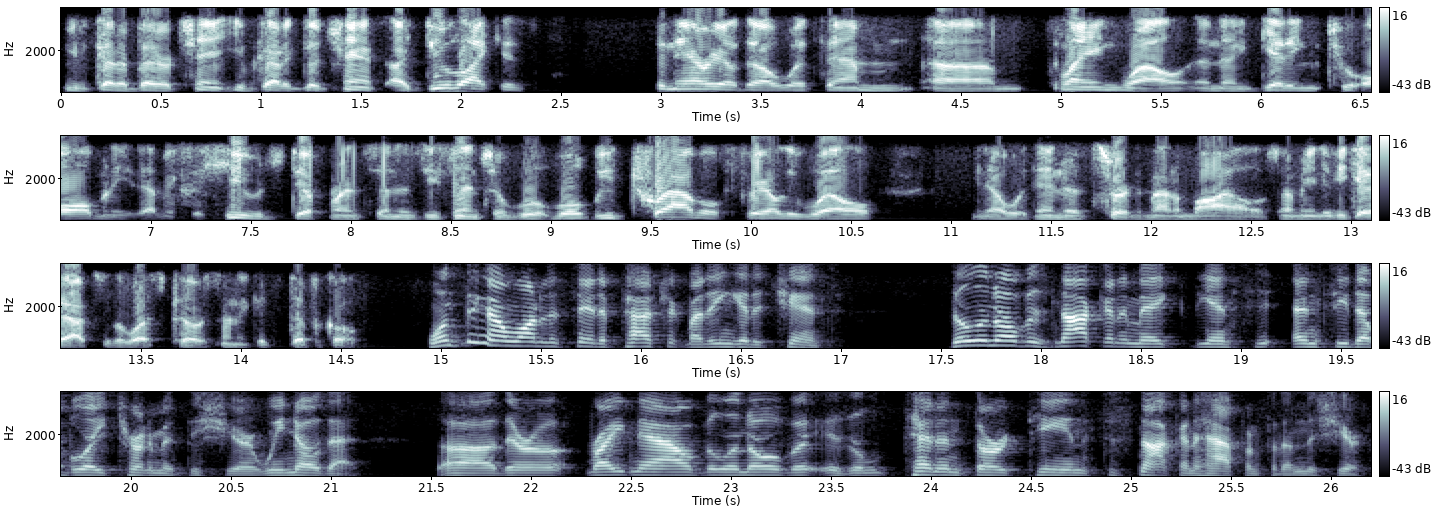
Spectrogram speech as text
you've got a better chance. You've got a good chance. I do like his scenario though with them um, playing well and then getting to Albany. That makes a huge difference. And he mentioned, we'll, we'll, we travel fairly well you know, within a certain amount of miles. I mean, if you get out to the West Coast, then it gets difficult. One thing I wanted to say to Patrick, but I didn't get a chance. Villanova is not going to make the NCAA tournament this year. We know that. Uh, they're right now. Villanova is a 10 and 13. It's just not going to happen for them this year.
